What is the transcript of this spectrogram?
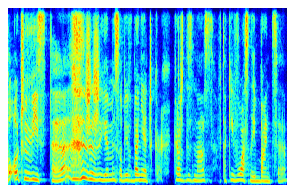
To oczywiste, że żyjemy sobie w banieczkach. Każdy z nas w takiej własnej bańce.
